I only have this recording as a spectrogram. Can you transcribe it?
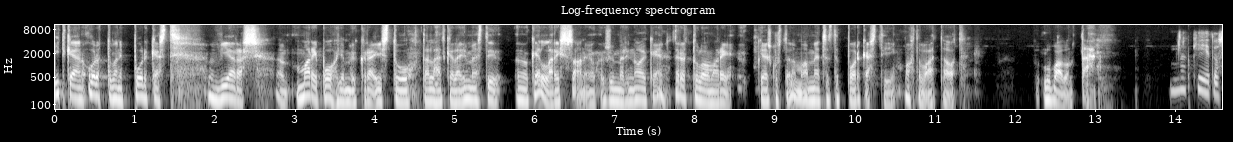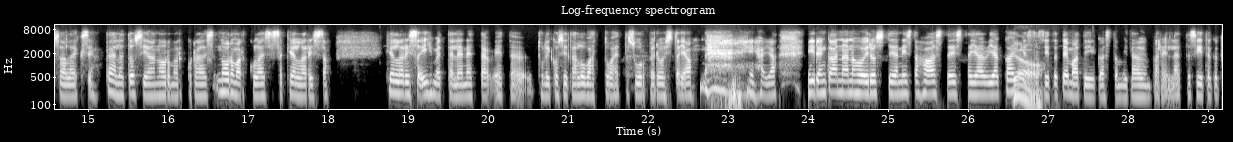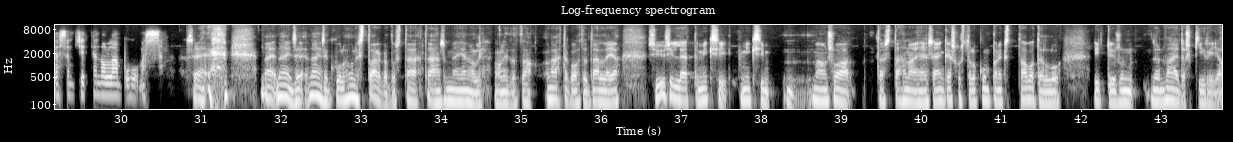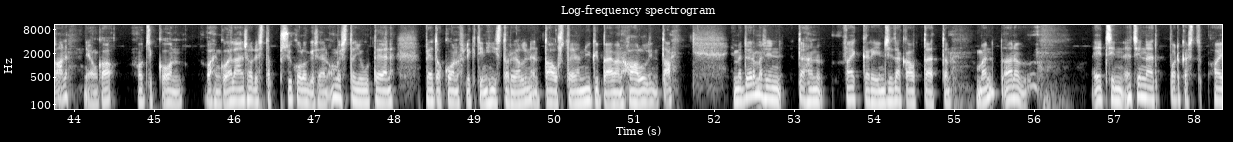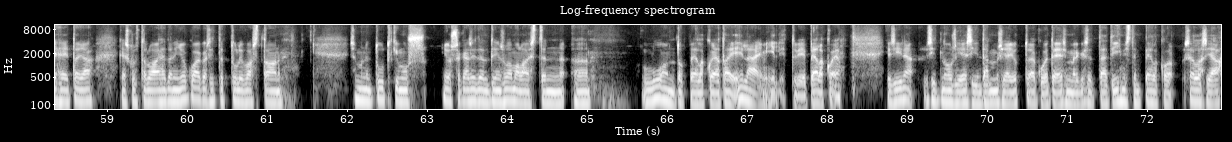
Pitkään odottamani podcast-vieras Mari Pohjamykrä istuu tällä hetkellä ilmeisesti kellarissaan, jos ymmärrin oikein. Tervetuloa Mari keskustelemaan Metsästä podcastiin. Mahtavaa, että olet lupautunut tähän. No kiitos Aleksi. Täällä tosiaan normarkkulaisessa kellarissa kellarissa ihmettelen, että, että tuliko sitä luvattua, että suurpedoista ja, ja, ja niiden kannanhoidosta ja niistä haasteista ja, ja kaikesta Joo. siitä tematiikasta, mitä ympärillä, että siitäkö tässä nyt sitten ollaan puhumassa. Se, näin, näin, se, näin se kuule olisi tarkoitus. tämähän se meidän oli, oli tota lähtökohta tälle. Ja syy sille, että miksi, miksi mä oon sua tästä tähän aiheeseen keskustelukumppaniksi tavoitellut, liittyy sun, sun väitöskirjaan, jonka otsikko on vahinkoeläinsodista psykologiseen omistajuuteen, petokonfliktin historiallinen tausta ja nykypäivän hallinta. Ja mä törmäsin tähän väikkäriin sitä kautta, että mä nyt aina etsin, etsin näitä podcast-aiheita ja keskusteluaiheita, niin joku aika sitten tuli vastaan semmoinen tutkimus, jossa käsiteltiin suomalaisten luontopelkoja tai eläimiin liittyviä pelkoja. Ja siinä sitten nousi esiin tämmöisiä juttuja kuin esimerkiksi, että, että ihmisten pelko sellaisia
